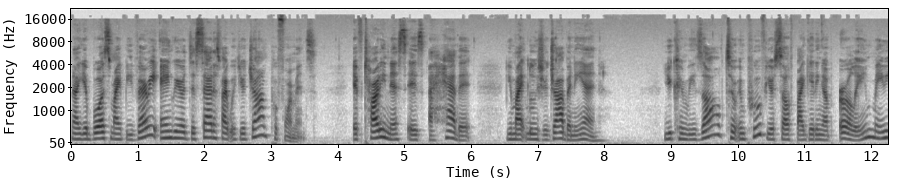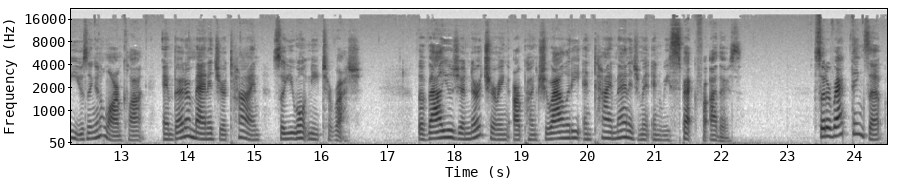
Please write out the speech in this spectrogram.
Now, your boss might be very angry or dissatisfied with your job performance. If tardiness is a habit, you might lose your job in the end. You can resolve to improve yourself by getting up early, maybe using an alarm clock, and better manage your time so you won't need to rush. The values you're nurturing are punctuality and time management and respect for others. So, to wrap things up,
